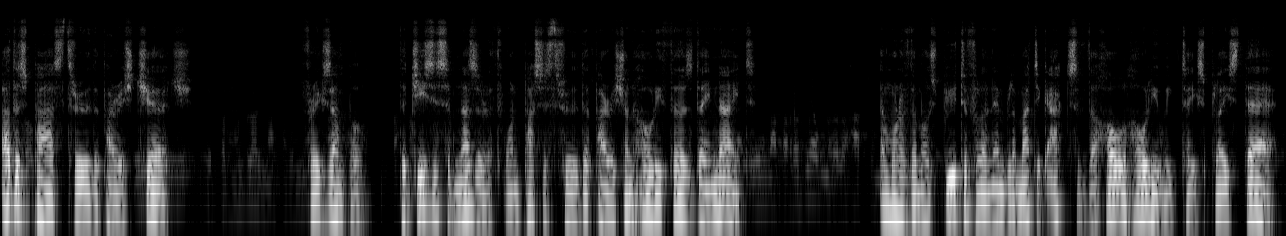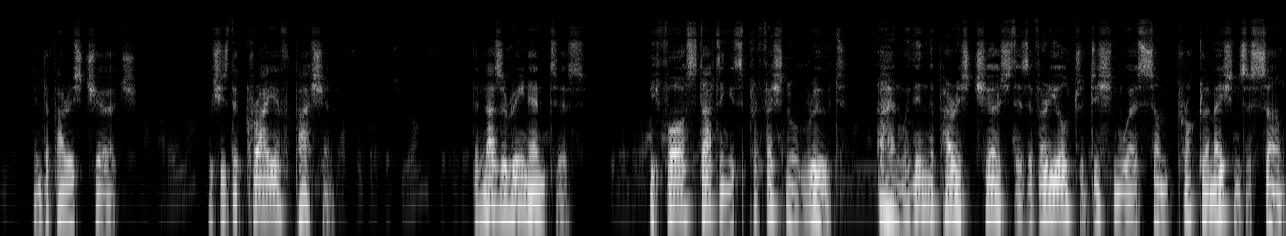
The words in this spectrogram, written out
Others pass through the parish church. For example, the Jesus of Nazareth one passes through the parish on Holy Thursday night. And one of the most beautiful and emblematic acts of the whole Holy Week takes place there, in the parish church, which is the cry of passion. The Nazarene enters before starting its processional route, and within the parish church there's a very old tradition where some proclamations are sung,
